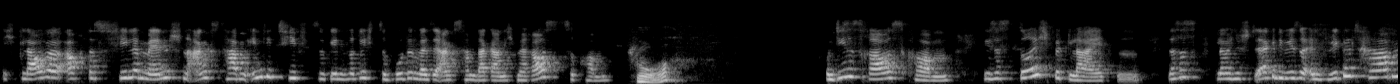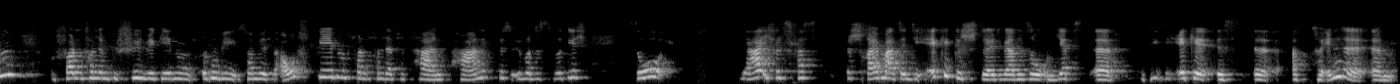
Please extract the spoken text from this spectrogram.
ich glaube auch, dass viele Menschen Angst haben, in die Tiefe zu gehen, wirklich zu buddeln, weil sie Angst haben, da gar nicht mehr rauszukommen. Ja. Und dieses Rauskommen, dieses Durchbegleiten, das ist, glaube ich, eine Stärke, die wir so entwickelt haben, von, von dem Gefühl, wir geben irgendwie, sollen wir jetzt aufgeben, von, von der totalen Panik bis über das wirklich so, ja, ich will es fast beschreiben, als in die Ecke gestellt werden, so und jetzt, äh, die, die Ecke ist äh, also zu Ende. Ähm,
